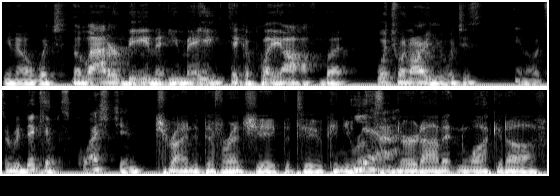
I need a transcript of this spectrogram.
You know, which the latter being that you may take a play off, but which one are you? Which is you know, it's a ridiculous question. Trying to differentiate the two. Can you rub yeah, some dirt on it and walk it off?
